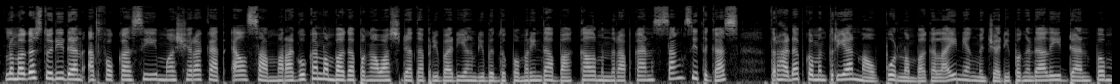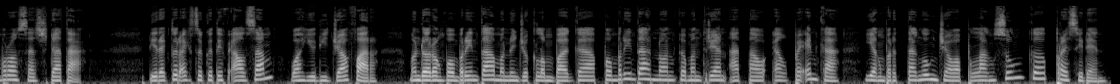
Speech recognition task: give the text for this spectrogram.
Lembaga Studi dan Advokasi Masyarakat ELSA meragukan lembaga pengawas data pribadi yang dibentuk pemerintah bakal menerapkan sanksi tegas terhadap kementerian maupun lembaga lain yang menjadi pengendali dan pemroses data. Direktur Eksekutif Elsam, Wahyudi Jafar, mendorong pemerintah menunjuk lembaga pemerintah non-kementerian atau LPNK yang bertanggung jawab langsung ke Presiden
